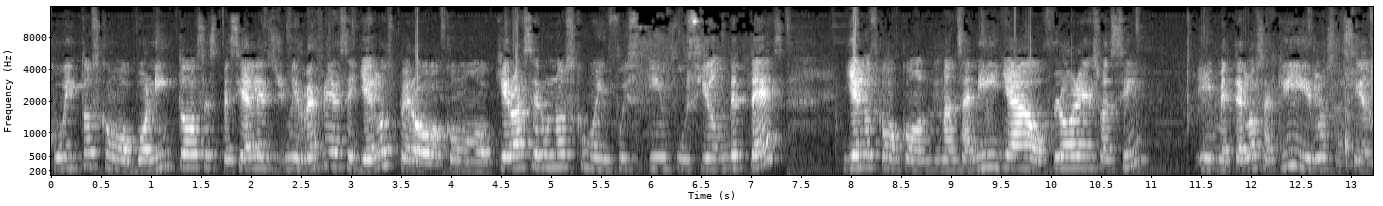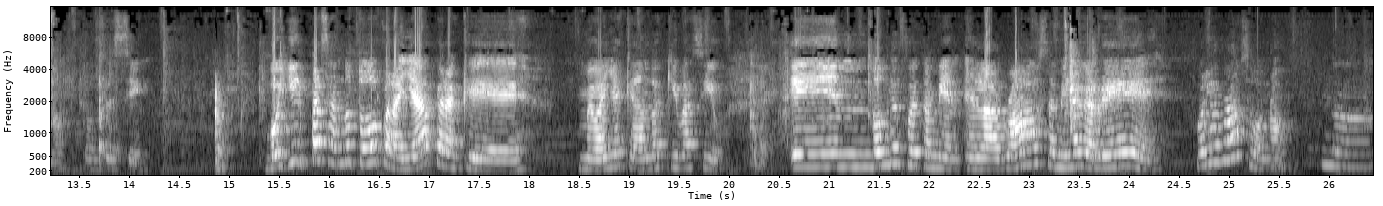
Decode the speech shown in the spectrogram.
cubitos como bonitos, especiales. Mi refri hace hielos, pero como quiero hacer unos como infusión de té, hielos como con manzanilla o flores o así, y meterlos aquí e irlos haciendo. Entonces sí. Voy a ir pasando todo para allá para que me vaya quedando aquí vacío. ¿En dónde fue también? En la Ross también agarré... ¿Fue la Ross o no? No.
